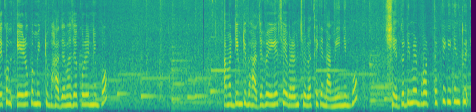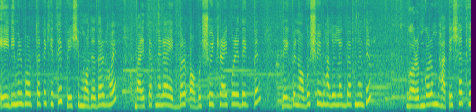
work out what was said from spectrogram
দেখুন, এরকম একটু ভাজা ভাজা করে নেব। আমার ডিমটি ভাজা হয়ে গেছে, এবার আমি চুলা থেকে নামিয়ে নিব। সেদ্ধ ডিমের ভর্তার থেকে কিন্তু এই ডিমের ভর্তাটা খেতে বেশি মজাদার হয়। বাড়িতে আপনারা একবার অবশ্যই ট্রাই করে দেখবেন। দেখবেন অবশ্যই ভালো লাগবে আপনাদের। গরম গরম ভাতের সাথে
